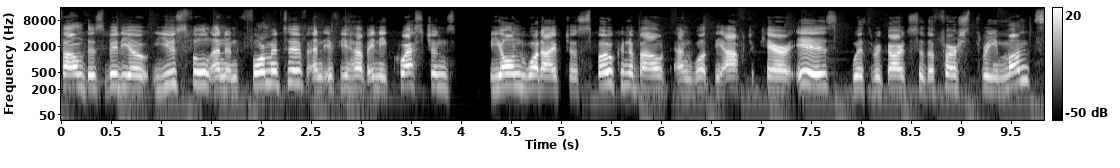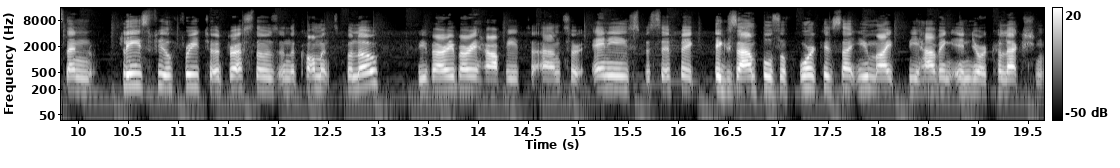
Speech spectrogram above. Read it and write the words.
found this video useful and informative. And if you have any questions beyond what I've just spoken about and what the aftercare is with regards to the first three months, then please feel free to address those in the comments below be very, very happy to answer any specific examples of orchids that you might be having in your collection.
